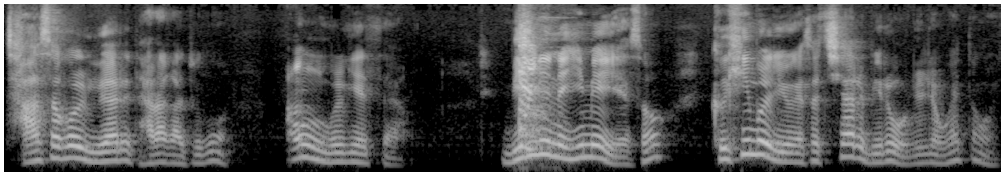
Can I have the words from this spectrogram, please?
자석을 위아래 달아가지고 앙 물게 했어요. 밀리는 힘에 의해서 그 힘을 이용해서 치아를 밀어 올리려고 했던 거죠.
